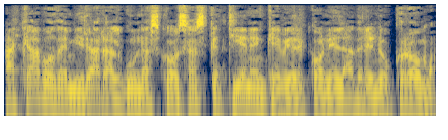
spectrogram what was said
Acabo de mirar algunas cosas que tienen que ver con el adrenocromo.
